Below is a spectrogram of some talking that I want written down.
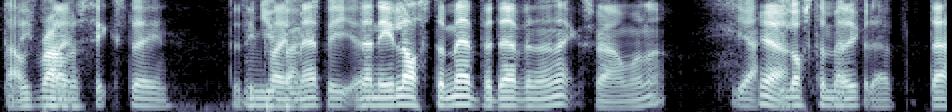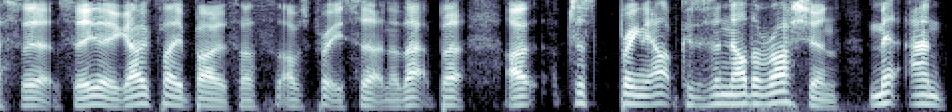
That Did was he round play- of 16. Did he play Eubanks Med? beat him. Then he lost to Medvedev in the next round, wasn't it? Yeah, Yeah, he lost to they- Medvedev. That's it. See, there you go. He played both. I, th- I was pretty certain of that. But I just bring it up because it's another Russian. Me- And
